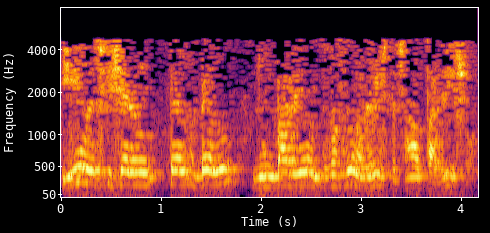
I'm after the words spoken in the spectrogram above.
E eles fixeron velo nun barrio onde facer unha revista chamada Paradiso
